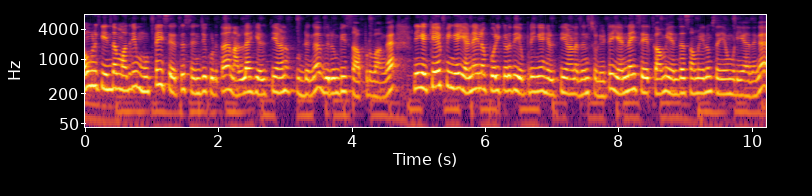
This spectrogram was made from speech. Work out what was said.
அவங்களுக்கு இந்த மாதிரி முட்டை சேர்த்து செஞ்சு கொடுத்தா நல்லா ஹெல்த்தியான ஃபுட்டுங்க விரும்பி சாப்பிடுவாங்க. நீங்கள் கேட்பீங்க எண்ணெயில் பொரிக்கிறது எப்படிங்க ஹெல்த்தியானதுன்னு சொல்லிட்டு எண்ணெய் சேர்க்காம எந்த சமையலும் செய்ய முடியாதுங்க.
